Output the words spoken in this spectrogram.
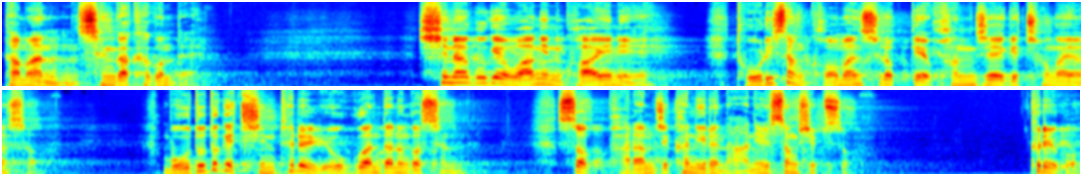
다만 생각하건대 신하국의 왕인 과인이 도리상 거만스럽게 황제에게 청하여서 모도덕의 진퇴를 요구한다는 것은 썩 바람직한 일은 아닐성쉽소. 그리고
